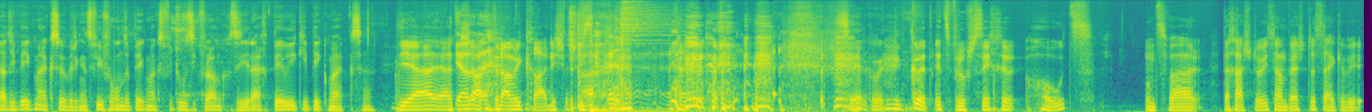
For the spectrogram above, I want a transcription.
Ja, die Big Macs übrigens, 500 Big Macs für 1000 Franken sind recht billige Big Macs. Ja, ja, das Ja, ist der amerikanische Preis. Sehr gut. Gut, jetzt brauchst du sicher Holz. Und zwar, da kannst du uns am besten sagen, wie-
